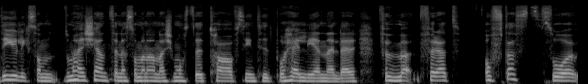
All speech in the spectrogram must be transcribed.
det är ju liksom de här tjänsterna som man annars måste ta av sin tid på helgen eller för, för att oftast så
